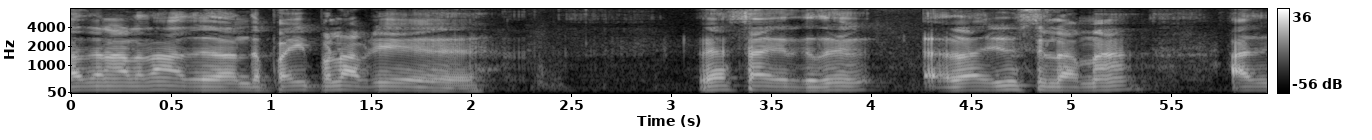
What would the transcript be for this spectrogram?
அதனால தான் அது அந்த பைப்பெல்லாம் அப்படியே வேஸ்ட்டாக இருக்குது. அதாவது யூஸ் இல்லாமல் அது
